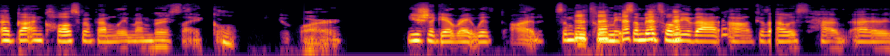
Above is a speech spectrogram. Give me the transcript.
I've gotten calls from family members like, "Oh, you are, you should get right with God." Somebody told me. somebody told me that because uh, I was have I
